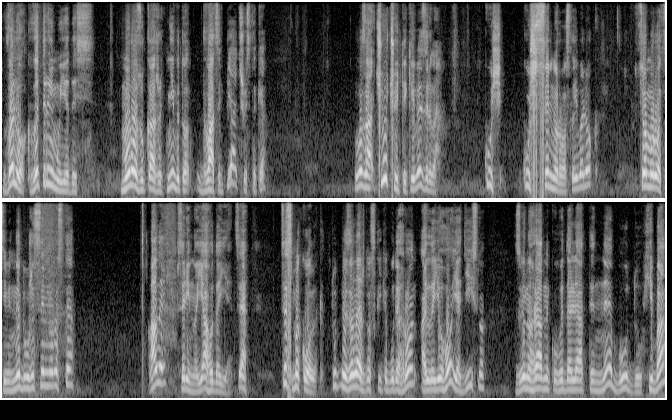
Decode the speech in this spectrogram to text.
Вальок витримує десь. Морозу кажуть, нібито 25, щось таке. Лоза чуть-чуть таки визріла. Кущ, кущ сильно рослий вальок. В цьому році він не дуже сильно росте. Але все рівно ягода є. Це, це смаколик. Тут незалежно скільки буде грон, але його я дійсно з винограднику видаляти не буду. Хіба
